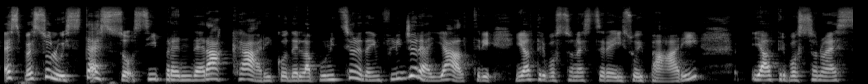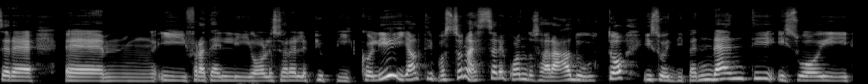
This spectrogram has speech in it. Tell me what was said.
e spesso lui stesso si prenderà carico della punizione da infliggere agli altri. Gli altri possono essere i suoi pari, gli altri possono essere ehm, i fratelli o le sorelle più piccoli, gli altri possono essere quando sarà adulto i suoi dipendenti, i suoi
